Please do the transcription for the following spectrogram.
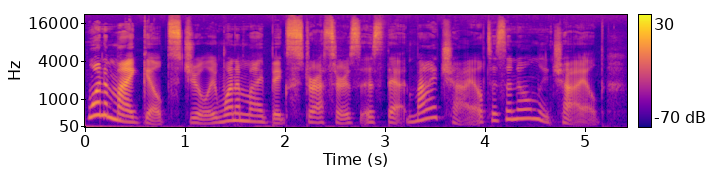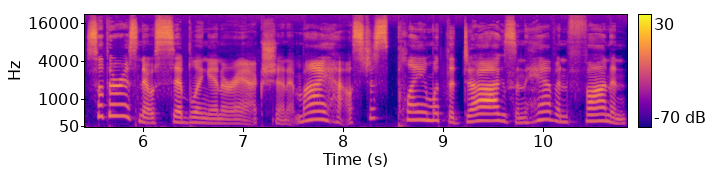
one of my guilts, Julie, one of my big stressors is that my child is an only child. So there is no sibling interaction at my house, just playing with the dogs and having fun and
